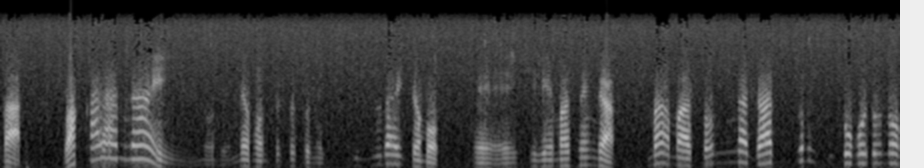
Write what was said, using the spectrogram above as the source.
かわからないのでね、ほんとちょっとね、聞きづらいかも、えー、知れませんが、まあまあ、そんながっつり聞くほどの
